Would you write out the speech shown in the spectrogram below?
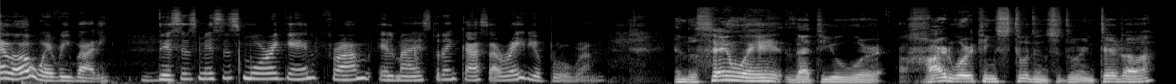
Hello, everybody. This is Mrs. Moore again from El Maestro en Casa radio program. In the same way that you were hardworking students during Terra,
